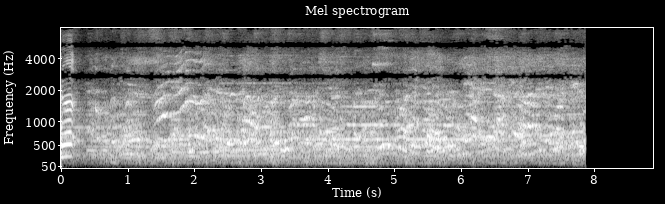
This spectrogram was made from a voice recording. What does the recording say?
cut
